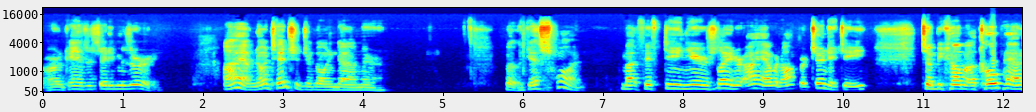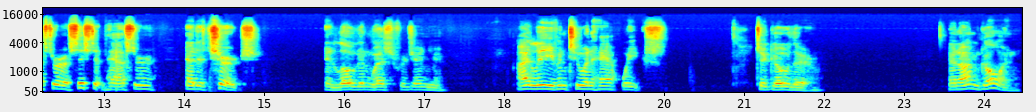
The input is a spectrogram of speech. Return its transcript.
or Kansas City, Missouri. I have no intentions of going down there. But guess what? About 15 years later, I have an opportunity to become a co-pastor or assistant pastor at a church in Logan, West Virginia. I leave in two and a half weeks to go there. And I'm going.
